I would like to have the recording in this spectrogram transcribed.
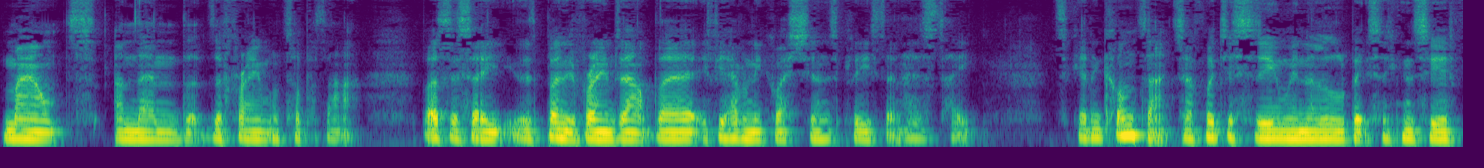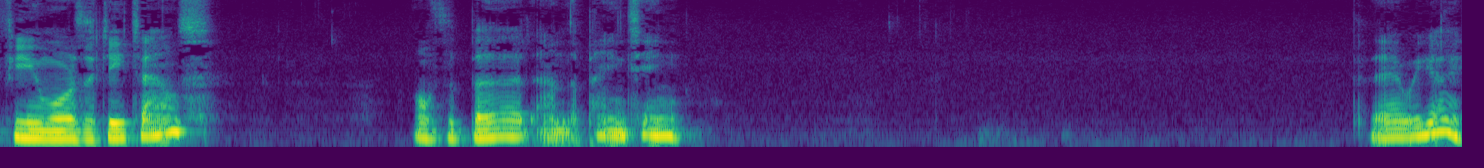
mount and then the, the frame on top of that. But as I say there's plenty of frames out there. If you have any questions please don't hesitate to get in contact. So if I just zoom in a little bit so you can see a few more of the details of the bird and the painting there we go.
